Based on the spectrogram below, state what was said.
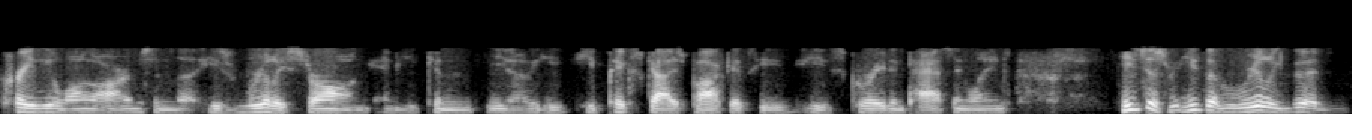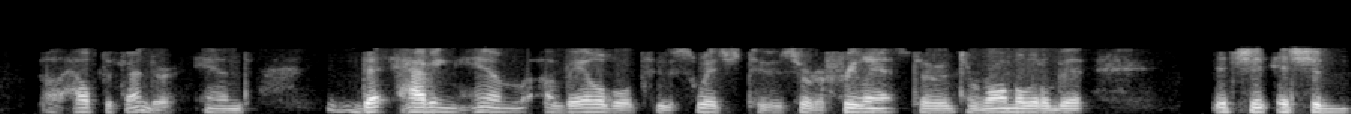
crazy long arms, and the, he's really strong. And he can, you know, he he picks guys' pockets. He he's great in passing lanes. He's just he's a really good uh, help defender. And that having him available to switch to sort of freelance to to roam a little bit, it should it should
